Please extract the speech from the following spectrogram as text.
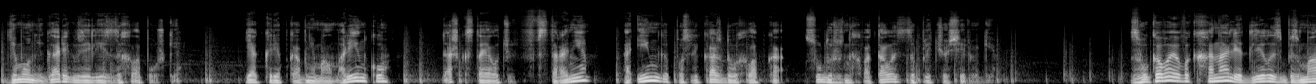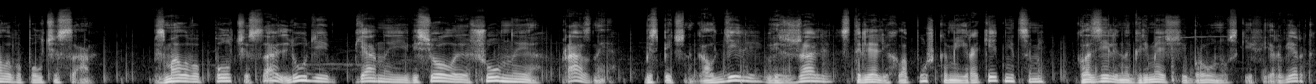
Димон и Гарик взялись за хлопушки. Я крепко обнимал Маринку, Дашка стояла чуть в стороне, а Инга после каждого хлопка судорожно хваталась за плечо Сереги. Звуковая вакханалия длилась без малого полчаса. Без малого полчаса люди, пьяные, веселые, шумные, разные, беспечно галдели, визжали, стреляли хлопушками и ракетницами, глазели на гремящий броуновский фейерверк,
